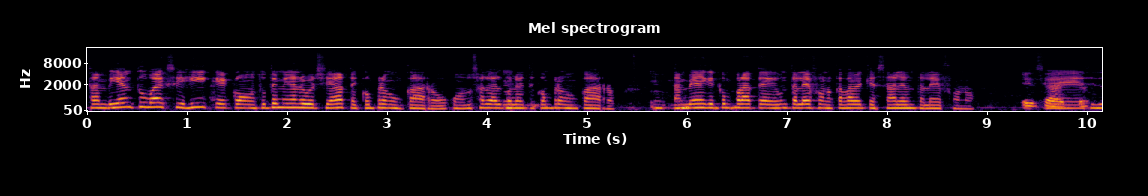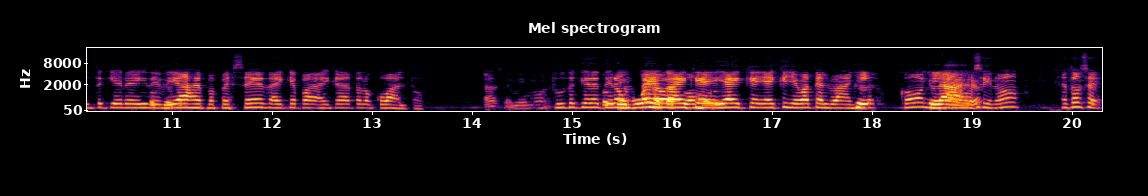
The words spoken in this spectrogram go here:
también tú vas a exigir que cuando tú termines la universidad te compren un carro. O cuando tú salgas del colegio te compren un carro. También hay que comprarte un teléfono cada vez que sale un teléfono. Eh, si tú te quieres ir de viaje para PC, hay que, hay que darte los cuartos. Así mismo. Tú te quieres tirar un peo hay que, y hay que, hay que llevarte al baño. Coño, claro. si no. Entonces,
